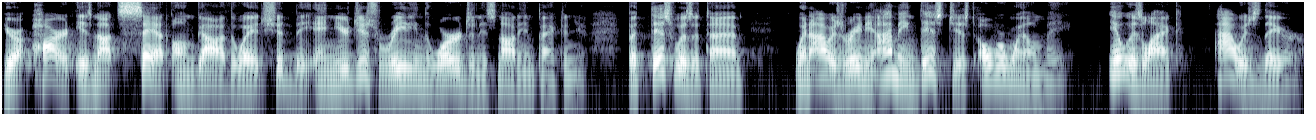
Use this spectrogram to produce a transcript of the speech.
your heart is not set on God the way it should be. And you're just reading the words and it's not impacting you. But this was a time when I was reading, I mean, this just overwhelmed me. It was like I was there.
